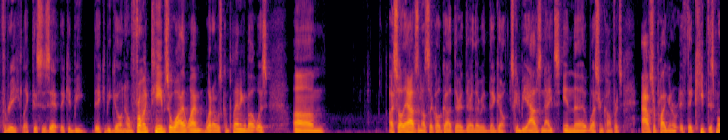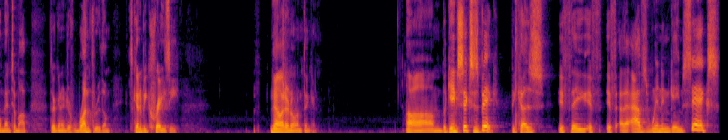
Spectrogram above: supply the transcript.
three. Like this is it. They could be they could be going home from a team. So why, why what I was complaining about was. Um, I saw the Avs and I was like, oh god, there, there, there they go. It's going to be Avs nights in the Western Conference. Avs are probably going to, if they keep this momentum up, they're going to just run through them. It's going to be crazy. No, I don't know what I'm thinking. Um, but game six is big because if they if if the Avs win in game six,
